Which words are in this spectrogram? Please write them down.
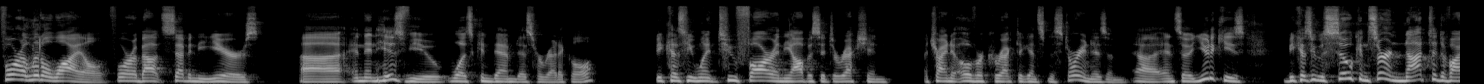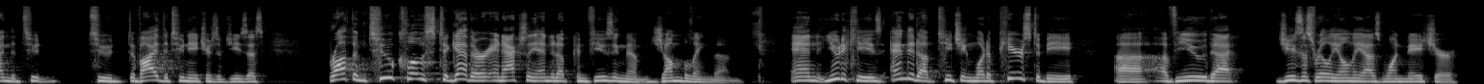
for a little while, for about 70 years. Uh, and then his view was condemned as heretical because he went too far in the opposite direction, uh, trying to overcorrect against Nestorianism. Uh, and so Eutyches, because he was so concerned not to divide the two, to divide the two natures of Jesus, brought them too close together and actually ended up confusing them, jumbling them. And Eutyches ended up teaching what appears to be uh, a view that Jesus really only has one nature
